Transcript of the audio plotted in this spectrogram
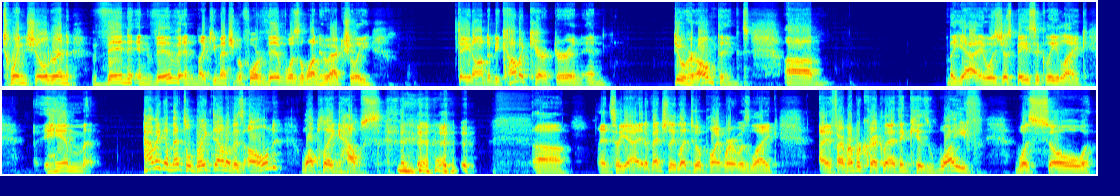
twin children, Vin and Viv. And like you mentioned before, Viv was the one who actually stayed on to become a character and and do her own things. Um, but yeah, it was just basically like him having a mental breakdown of his own while playing house. uh, and so yeah, it eventually led to a point where it was like, if I remember correctly, I think his wife was so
